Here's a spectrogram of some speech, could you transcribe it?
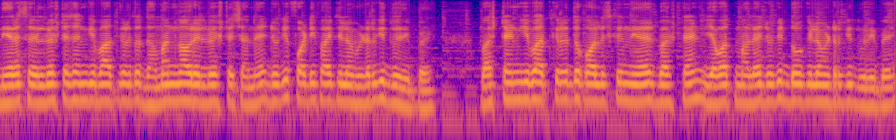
नियरेस्ट रेलवे स्टेशन की बात करें तो धमनगांव रेलवे स्टेशन है, जो कि 45 किलोमीटर की दूरी पे। बस स्टैंड की बात करें तो कॉलेज के नियरेस्ट बस स्टैंड यवतमल है, जो कि दो किलोमीटर की दूरी पे।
